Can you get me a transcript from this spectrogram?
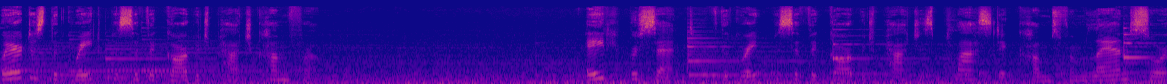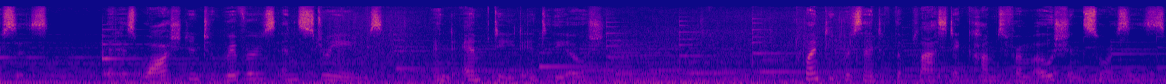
Where does the Great Pacific Garbage Patch come from? 80% of the Great Pacific Garbage Patch's plastic comes from land sources that has washed into rivers and streams and emptied into the ocean. 20% of the plastic comes from ocean sources.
